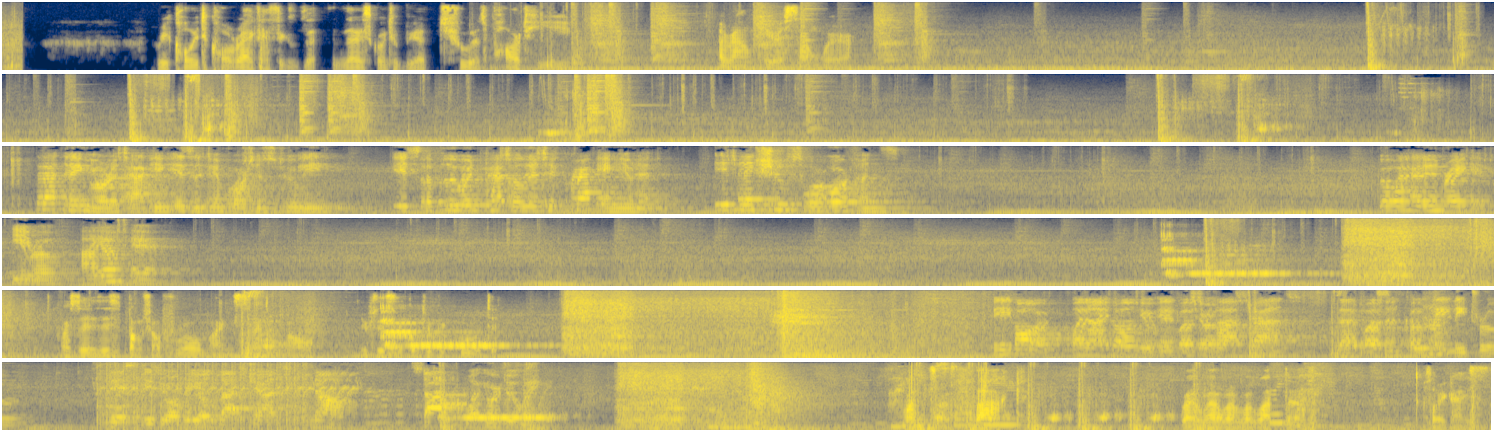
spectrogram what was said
recall it correct, I think that there is going to be a truant party around here somewhere. Attacking isn't important to me. It's the fluid catalytic cracking unit. It makes shoes for orphans. Go ahead and break it, hero. I don't care. This? This is a bunch of raw mines. I don't know if this is going to be good. Before, when I told you it was your last chance, that wasn't completely true. This is your real last chance now. Stop what you're doing. What the fuck? Well, well, well, well, what the? Sorry, guys.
